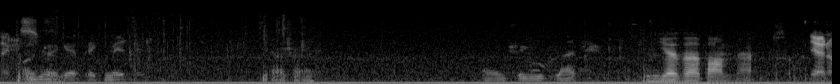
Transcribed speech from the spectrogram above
Let's Yeah. try to get pick mid. Yeah, I'll try. I'll ensure you flash. Mhm. You have a bomb map, so Yeah, i no.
